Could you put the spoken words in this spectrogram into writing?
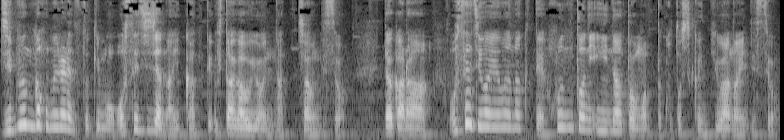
自分が褒められた時もお世辞じゃないかって疑うようになっちゃうんですよ。だからお世辞は言わなくて本当にいいなと思ったことしか言わないんですよ、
